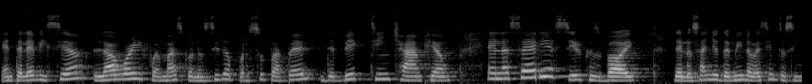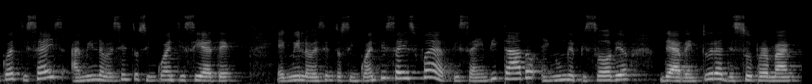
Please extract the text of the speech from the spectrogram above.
En televisión, Lowery fue más conocido por su papel de Big Teen Champion en la serie Circus Boy de los años de 1956 a 1957. En 1956 fue artista invitado en un episodio de Aventuras de Superman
